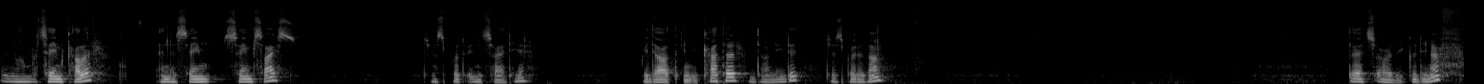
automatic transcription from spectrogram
And same color and the same same size. Just put inside here. Without any cutter, we don't need it. Just put it on. That's already good enough.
